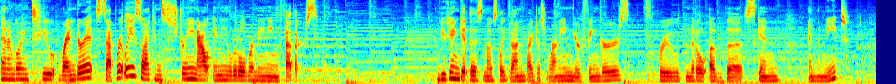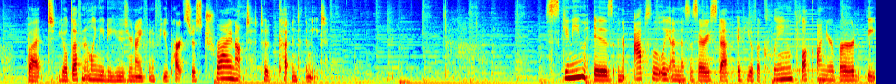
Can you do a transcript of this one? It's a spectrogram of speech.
and I'm going to render it separately so I can strain out any little remaining feathers. You can get this mostly done by just running your fingers through the middle of the skin in the meat, but you'll definitely need to use your knife in a few parts. Just try not to cut into the meat. Skinning is an absolutely unnecessary step if you have a clean pluck on your bird. The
